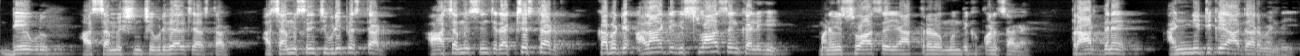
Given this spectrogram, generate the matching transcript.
దేవుడు ఆ సమస్య నుంచి విడుదల చేస్తాడు. ఆ సమస్య నుంచి విడిపిస్తాడు. ఆ సమస్య నుంచి రక్షిస్తాడు. కాబట్టి అలాంటి విశ్వాసం కలిగి మన విశ్వాస యాత్రలో ముందుకు కొనసాగాలి. ప్రార్థనే అన్నిటికీ ఆధారం అండి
